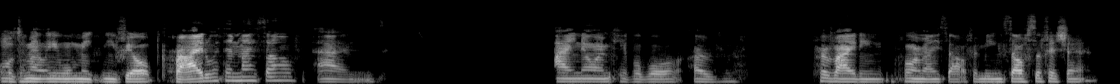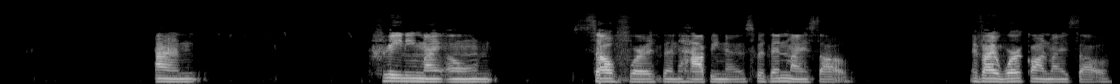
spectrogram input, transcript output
ultimately will make me feel pride within myself. And I know I'm capable of providing for myself and being self sufficient and creating my own self worth and happiness within myself. If I work on myself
